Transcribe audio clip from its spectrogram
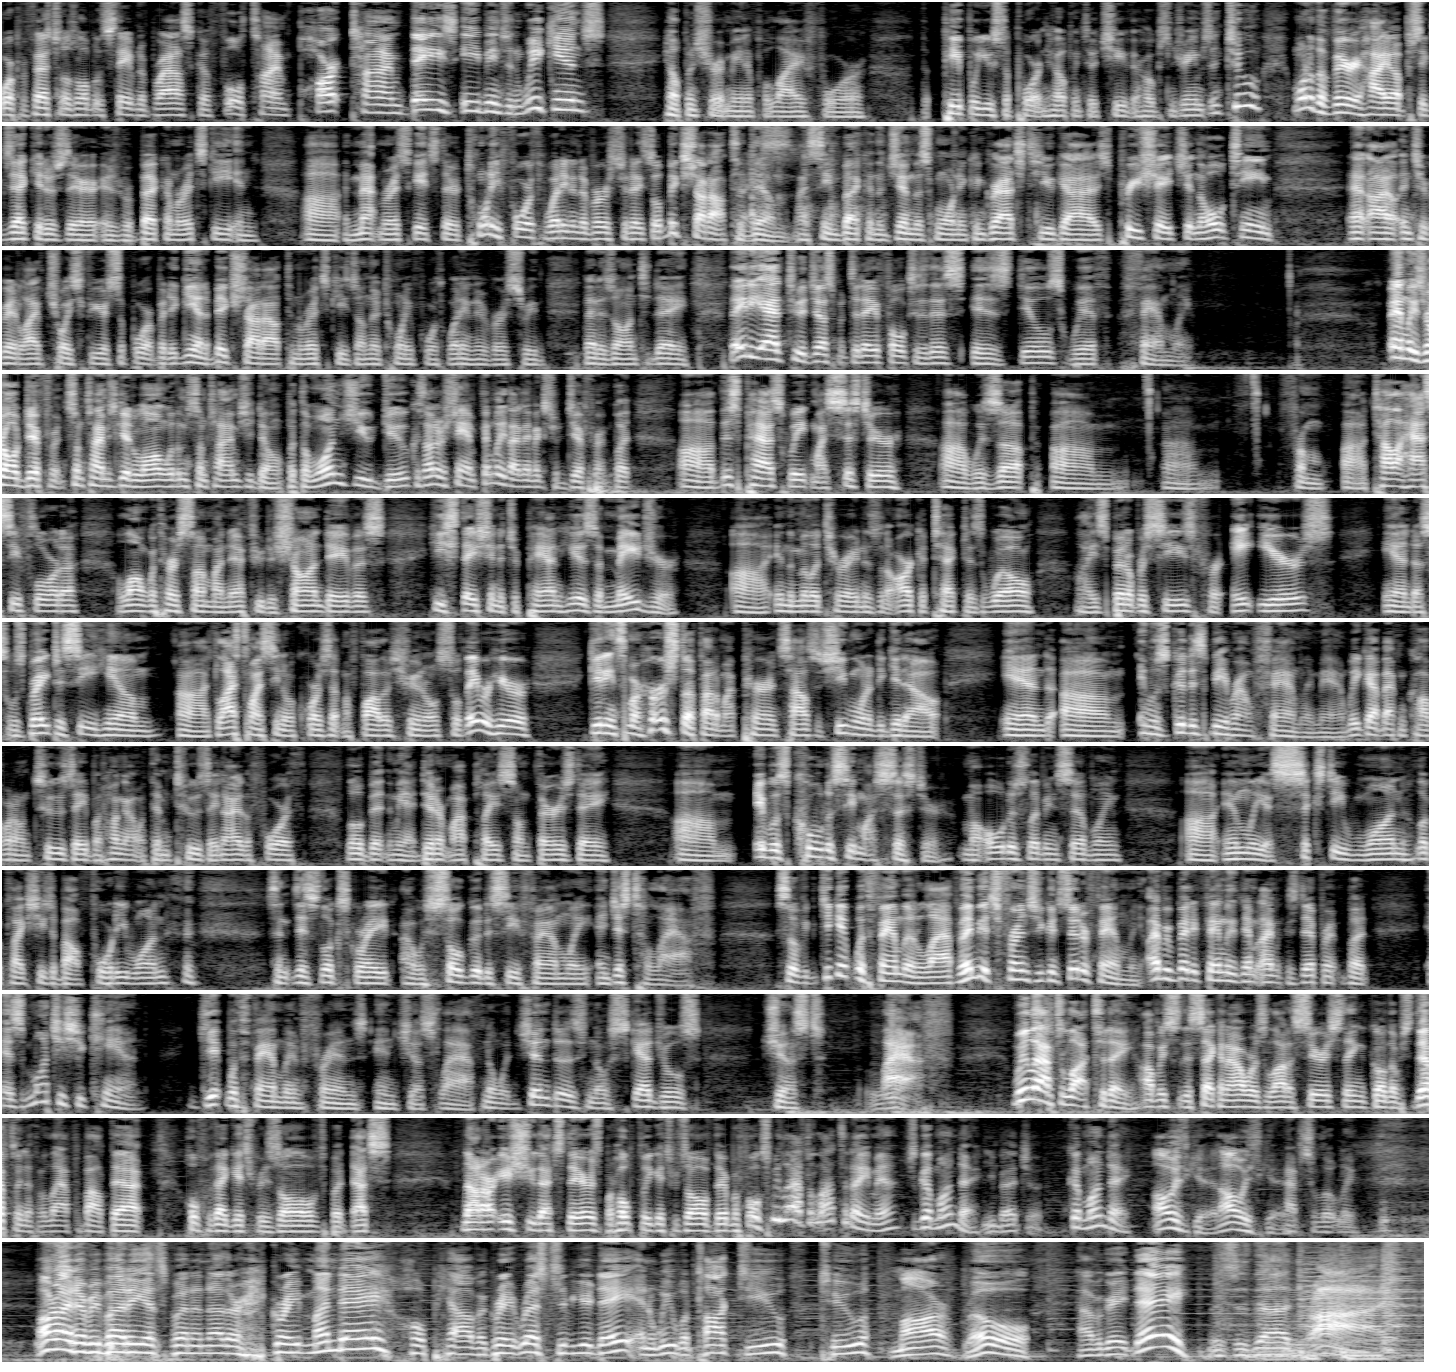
For professionals all over the state of Nebraska, full time, part time, days, evenings, and weekends, help ensure a meaningful life for the people you support and helping to achieve their hopes and dreams. And two, one of the very high ups executives there is Rebecca Maritsky and, uh, and Matt Maritsky. It's their 24th wedding anniversary today. So a big shout out to nice. them. I seen Beck in the gym this morning. Congrats to you guys. Appreciate you and the whole team at Isle Integrated Life Choice for your support. But again, a big shout out to Maritsky's on their 24th wedding anniversary that is on today. The AD attitude adjustment today, folks, is this is deals with family families are all different. Sometimes you get along with them, sometimes you don't. But the ones you do, because I understand family dynamics are different. But uh, this past week, my sister uh, was up um, um, from uh, Tallahassee, Florida, along with her son, my nephew, Deshaun Davis. He's stationed in Japan. He is a major uh, in the military and is an architect as well. Uh, he's been overseas for eight years. And uh, so it was great to see him. last time I seen him, of course, at my father's funeral. So they were here getting some of her stuff out of my parents' house that she wanted to get out and um, it was good to be around family, man. We got back from Colorado on Tuesday, but hung out with them Tuesday night of the fourth a little bit. And then we had dinner at my place on Thursday. Um, it was cool to see my sister, my oldest living sibling. Uh, Emily is 61, looked like she's about 41. so just looks great. I was so good to see family and just to laugh. So if you get with family to laugh, maybe it's friends you consider family. Everybody, family dynamic is different, but as much as you can, get with family and friends and just laugh. No agendas, no schedules, just laugh. We laughed a lot today. Obviously, the second hour is a lot of serious things going. There was definitely nothing to laugh about that. Hopefully, that gets resolved. But that's not our issue. That's theirs. But hopefully, it gets resolved there. But folks, we laughed a lot today, man. It's a good Monday. You betcha. Good Monday. Always good. Always good. Absolutely. All right, everybody. It's been another great Monday. Hope you have a great rest of your day, and we will talk to you tomorrow. Have a great day. This is The Drive.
